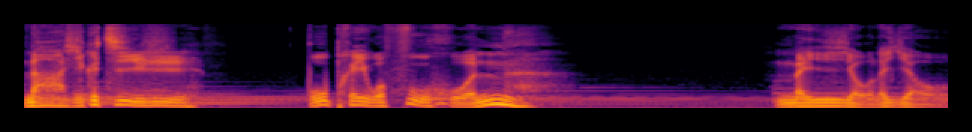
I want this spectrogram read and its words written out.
哪一个忌日不配我复魂呢？没有了有，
